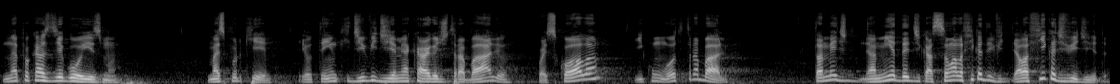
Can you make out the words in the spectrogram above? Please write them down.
não é por causa de egoísmo, mas porque eu tenho que dividir a minha carga de trabalho com a escola e com outro trabalho. Então, a minha dedicação ela fica, ela fica dividida.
